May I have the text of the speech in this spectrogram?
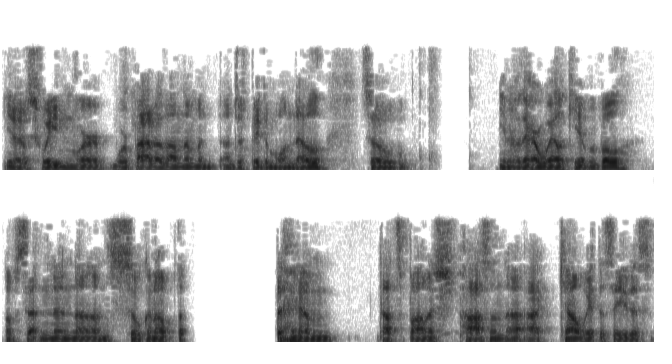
you know Sweden were were better than them and, and just beat them one 0 So you know they're well capable of sitting in and, and soaking up the, um, that Spanish passing. I, I, can't wait to see this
